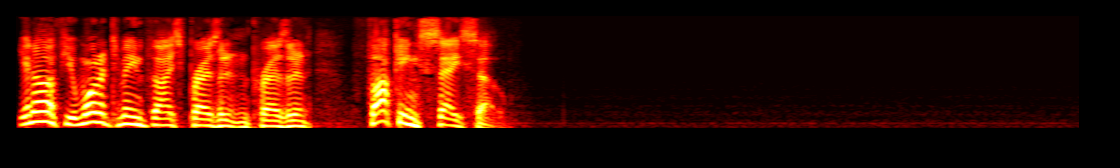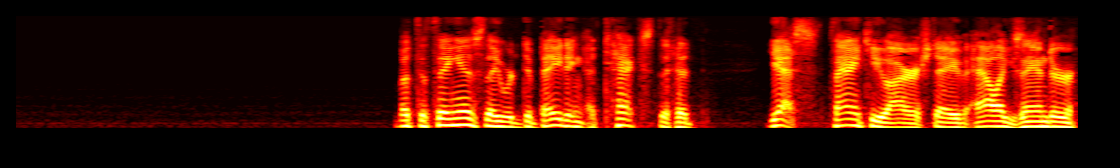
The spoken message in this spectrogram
"You know, if you wanted to mean vice president and president, fucking say so." But the thing is, they were debating a text that had, yes, thank you, Irish Dave, Alexander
